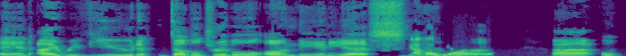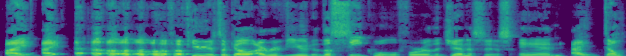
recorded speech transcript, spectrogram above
and I reviewed Double Dribble on the NES. Uh, uh, I, I, uh, uh, a few years ago, I reviewed the sequel for the Genesis, and I don't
